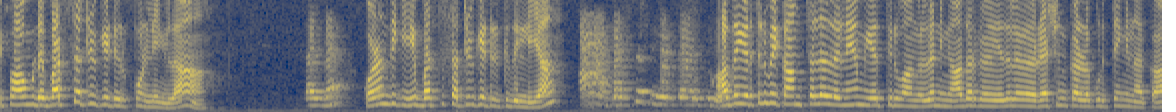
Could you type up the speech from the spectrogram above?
இப்ப அவங்களுடைய பர்த் சர்டிஃபிகேட் இருக்கும் இல்லைங்களா? குழந்தைக்கு பர்த் சர்டிஃபிகேட் இருக்குது இல்லையா ஆ பர்த் சர்டிஃபிகேட் தான் இருக்குது அதை எடுத்துன்னு போய் காமிச்சாலும் அதில் நேம் ஏற்றிடுவாங்கல்ல நீங்கள் ஆதார் கார்டு இதில் ரேஷன் கார்டில் கொடுத்தீங்கனாக்கா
